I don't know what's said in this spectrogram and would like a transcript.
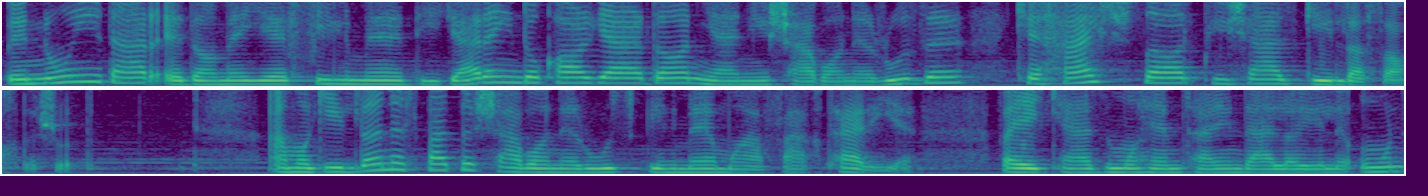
به نوعی در ادامه فیلم دیگر این دو کارگردان یعنی شبانه روزه که هشت سال پیش از گیلدا ساخته شد. اما گیلدا نسبت به شبانه روز فیلم موفق تریه و یکی از مهمترین دلایل اون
